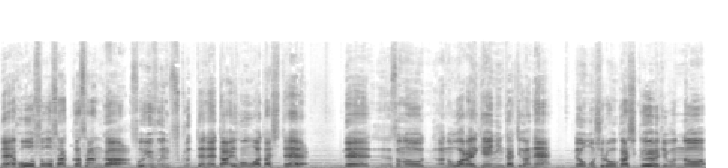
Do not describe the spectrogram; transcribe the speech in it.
ね、放送作家さんがそういう風に作ってね、台本渡して、で、その、あの、お笑い芸人たちがね、で、面白おかしく自分の、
